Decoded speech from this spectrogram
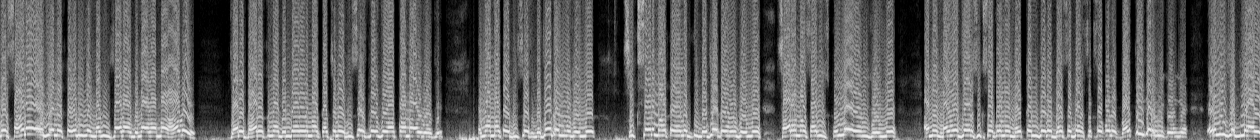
જે શાળાઓ છે એને તોડીને નવી શાળાઓ બનાવવામાં આવે. જ્યારે ભારતના બંધારણમાં કચ્છને વિશેષ દરજ્જો આપવામાં આવ્યો છે. એના માટે વિશેષ બજેટ હોવું જોઈએ. શિક્ષણ માટે અલગથી બજેટ હોવું જોઈએ. સારામાં સારી સ્કૂલો હોવી જોઈએ. અને નવ હજાર શિક્ષકોને મેકમ જોડે દસ હજાર શિક્ષકોની ભરતી કરવી જોઈએ. એની જગ્યાએ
